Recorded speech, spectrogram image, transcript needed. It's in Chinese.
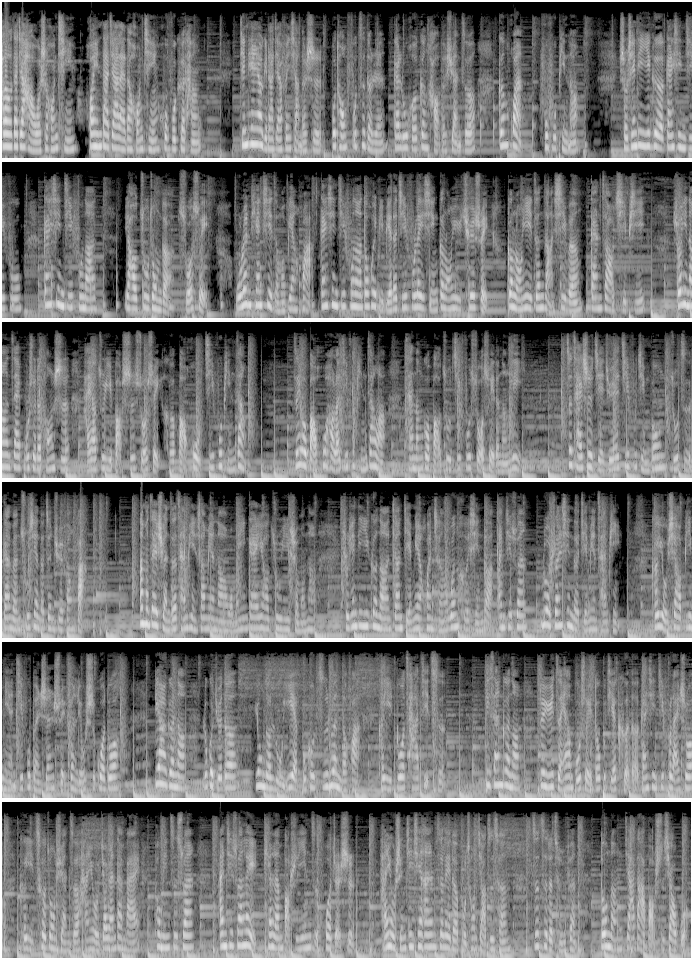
Hello，大家好，我是红琴，欢迎大家来到红琴护肤课堂。今天要给大家分享的是，不同肤质的人该如何更好的选择更换护肤品呢？首先，第一个干性肌肤，干性肌肤呢要注重的锁水。无论天气怎么变化，干性肌肤呢都会比别的肌肤类型更容易缺水，更容易增长细纹、干燥起皮。所以呢，在补水的同时，还要注意保湿锁水和保护肌肤屏障。只有保护好了肌肤屏障了，才能够保住肌肤锁水的能力。这才是解决肌肤紧绷、阻止干纹出现的正确方法。那么在选择产品上面呢，我们应该要注意什么呢？首先，第一个呢，将洁面换成温和型的氨基酸弱酸性的洁面产品，可有效避免肌肤本身水分流失过多。第二个呢，如果觉得用的乳液不够滋润的话，可以多擦几次。第三个呢，对于怎样补水都不解渴的干性肌肤来说，可以侧重选择含有胶原蛋白、透明质酸、氨基酸类天然保湿因子，或者是。含有神经酰胺之类的补充角质层、脂质的成分，都能加大保湿效果。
